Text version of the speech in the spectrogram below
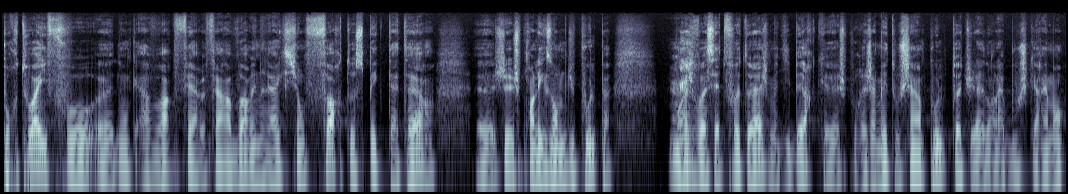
pour toi, il faut euh, donc avoir, faire, faire avoir une réaction forte au spectateur? Euh, je, prends l'exemple du poulpe. Moi, je vois cette photo-là, je me dis, Burke, je pourrais jamais toucher un poulpe. Toi, tu l'as dans la bouche carrément.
